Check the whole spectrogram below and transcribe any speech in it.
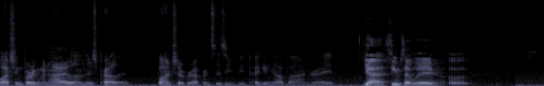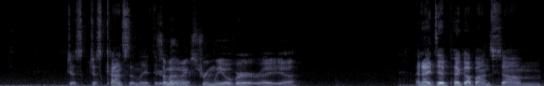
Watching Bergman Island, there's probably a bunch of references you'd be picking up on, right? Yeah, it seems that way. Uh, Just just constantly through. some of them extremely overt, right? Yeah. and I did pick up on some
